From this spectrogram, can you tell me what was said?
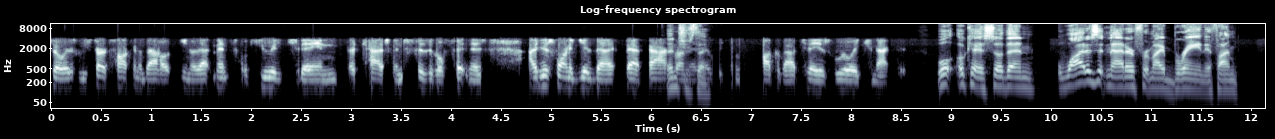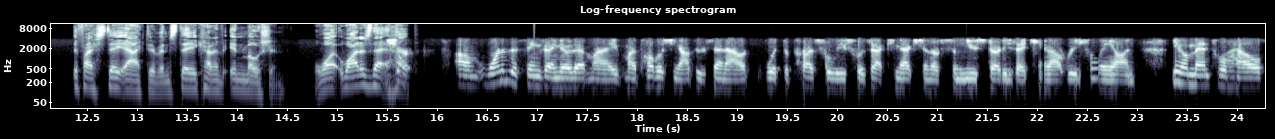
So as we start talking about, you know, that mental acuity today and attachment to physical fitness, I just want to give that that background. Interesting. That talk about today is really connected. Well, okay, so then why does it matter for my brain if I'm if I stay active and stay kind of in motion? Why why does that help? Um, one of the things I know that my, my publishing outfit sent out with the press release was that connection of some new studies that came out recently on, you know, mental health,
